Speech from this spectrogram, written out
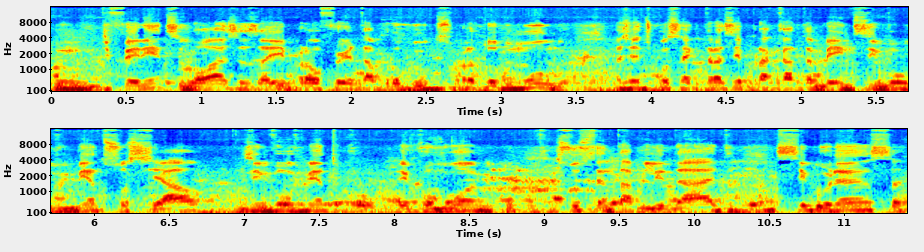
com diferentes lojas aí para ofertar produtos para todo mundo, a gente consegue trazer para cá também desenvolvimento social, desenvolvimento econômico, sustentabilidade, segurança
